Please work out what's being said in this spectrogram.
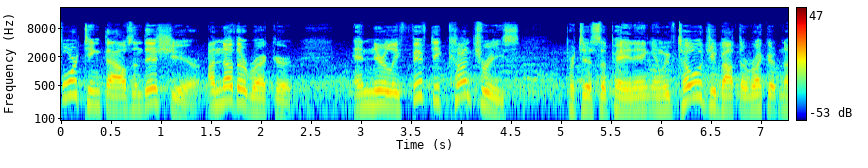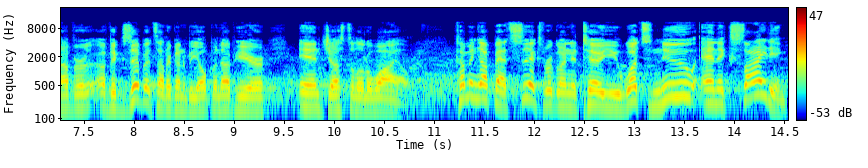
14,000 this year, another record. And nearly 50 countries participating, and we've told you about the record number of exhibits that are going to be opened up here in just a little while. Coming up at 6, we're going to tell you what's new and exciting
